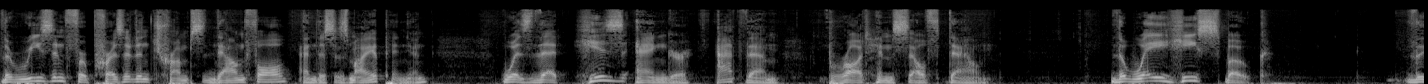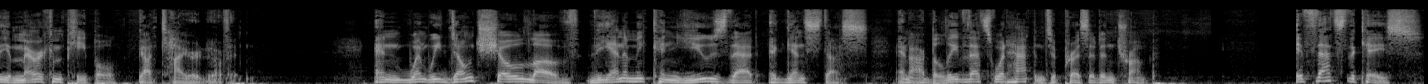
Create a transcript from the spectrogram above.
the reason for President Trump's downfall, and this is my opinion, was that his anger at them brought himself down. The way he spoke, the American people got tired of it. And when we don't show love, the enemy can use that against us. And I believe that's what happened to President Trump. If that's the case,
